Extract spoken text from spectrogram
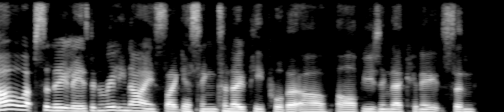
Oh, absolutely. It's been really nice, like getting to know people that are are using their canutes. And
